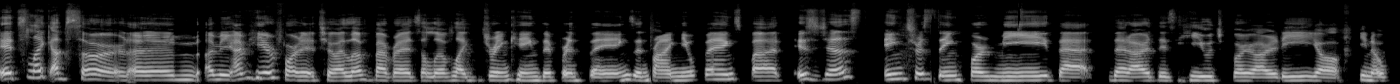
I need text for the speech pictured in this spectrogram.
it's like absurd and i mean i'm here for it too i love beverages i love like drinking different things and trying new things but it's just interesting for me that there are this huge variety of you know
